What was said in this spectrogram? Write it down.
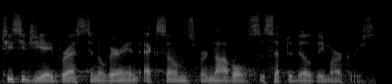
TCGA breast and ovarian exomes for novel susceptibility markers.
